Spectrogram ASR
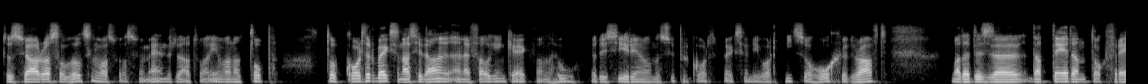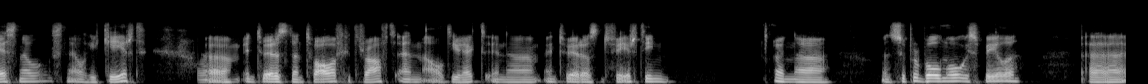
Dus ja, Russell Wilson was, was voor mij inderdaad wel een van de top, top quarterbacks. En als je dan in de NFL ging kijken van hoe, dat is hier een van de super quarterbacks en die wordt niet zo hoog gedraft. Maar dat is uh, dat tijd dan toch vrij snel, snel gekeerd. Um, in 2012 gedraft en al direct in, in 2014 een, een Super Bowl mogen spelen. Uh,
